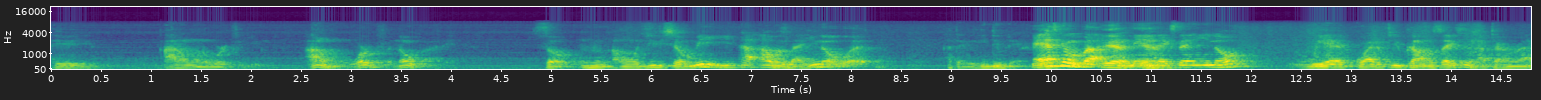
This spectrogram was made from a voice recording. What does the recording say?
I hear you. I don't want to work for you. I don't want to work for nobody. So Mhm. I want you to show me. I, I was like, you know what? I think we can do that. Yeah. Ask him about it. And then yeah. next thing you know, we had quite a few conversations. and I turned around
